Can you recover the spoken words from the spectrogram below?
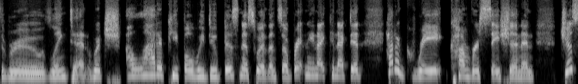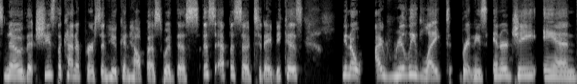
through LinkedIn, which a lot of people we do business with. And so Brittany and I connected, had a great conversation, and just know that she's the kind of person who can help us with this, this episode today because you know, I really liked Brittany's energy and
